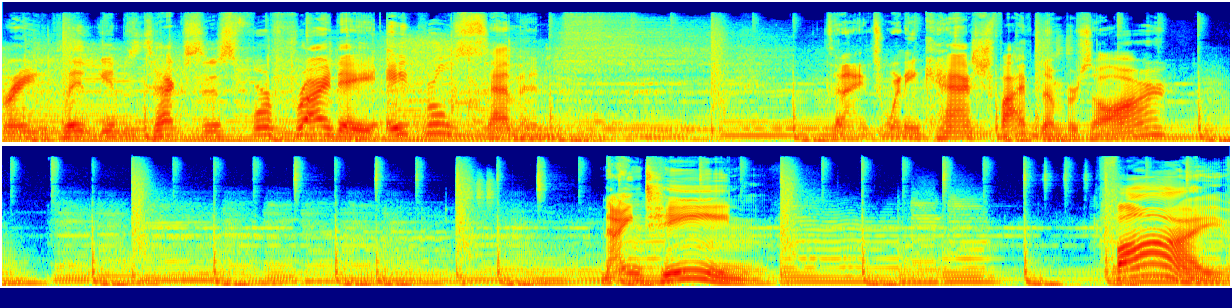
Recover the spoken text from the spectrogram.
Ready to play games Texas for Friday, April 7th. Tonight's winning cash five numbers are 19, 5,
